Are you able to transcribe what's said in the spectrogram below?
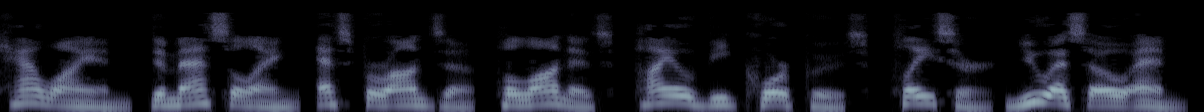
Cawayan, Dimasalang, Esperanza, Palanas, Pio V. Corpuz, Placer, USON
